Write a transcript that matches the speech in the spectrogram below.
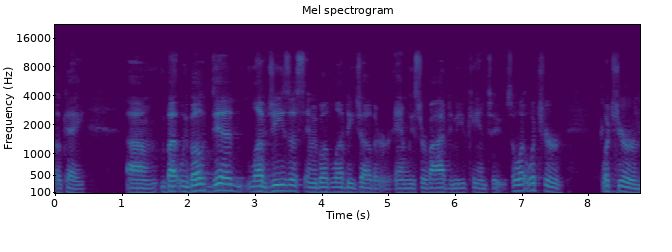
Okay. Um, but we both did love Jesus and we both loved each other and we survived and you can too. So what, what's your, what's your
